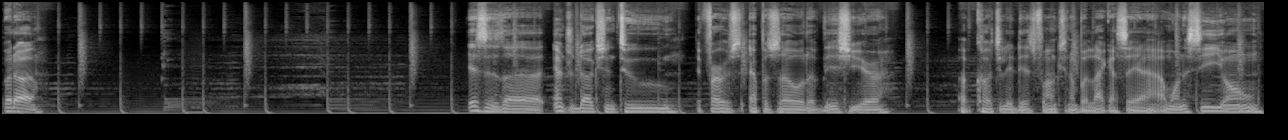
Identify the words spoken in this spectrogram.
But uh this is a introduction to the first episode of this year of culturally dysfunctional. But like I said, I, I want to see you on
